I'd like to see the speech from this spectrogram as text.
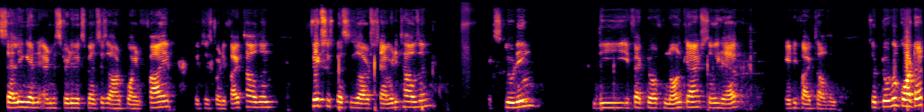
selling and administrative expenses are 0.5 which is 25,000 fixed expenses are 70,000 excluding the effect of non-cash so we have 85,000 so total quarter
